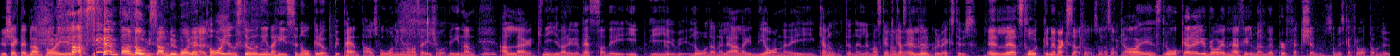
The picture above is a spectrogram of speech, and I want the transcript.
Ursäkta, ibland tar det ju... Fasen vad långsam du var Det där! tar ju en stund innan hissen åker upp i penthouse-våningen om man säger så. Det är innan Mm. alla knivar är vässade i, i, i lådan eller alla indianer är i kanoten. Eller man ska inte kasta eller- gurkor i växthus. Eller att stråken är vaxad och sådana saker. Ja, eh, stråkar är ju bra i den här filmen, The Perfection, som vi ska prata om nu.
